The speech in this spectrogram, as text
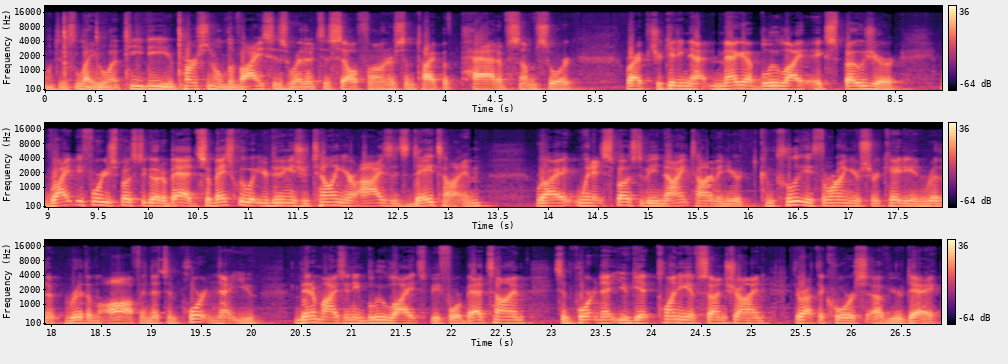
we'll just label it PD, your personal devices, whether it's a cell phone or some type of pad of some sort, right? But you're getting that mega blue light exposure right before you're supposed to go to bed. So basically, what you're doing is you're telling your eyes it's daytime, right, when it's supposed to be nighttime, and you're completely throwing your circadian rhythm, rhythm off. And it's important that you minimize any blue lights before bedtime. It's important that you get plenty of sunshine throughout the course of your day.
